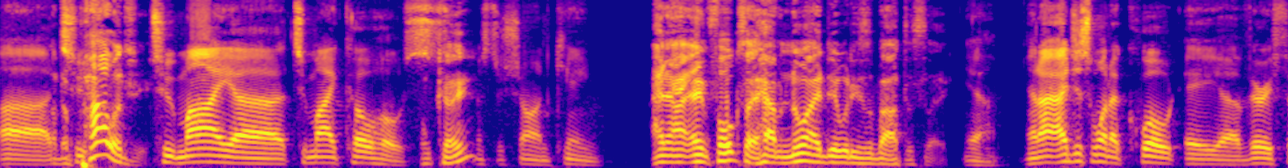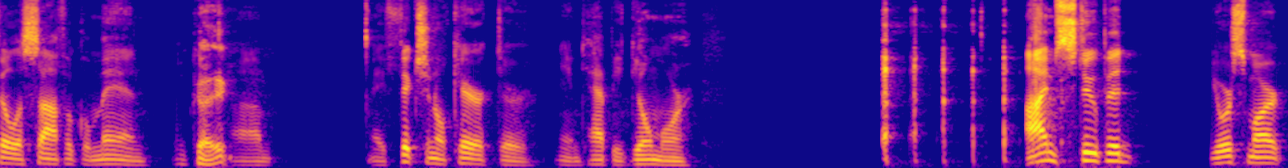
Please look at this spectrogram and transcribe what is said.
uh, An to, apology. to my to my co-host okay. Mr sean king. And, I, and folks i have no idea what he's about to say. Yeah. And i, I just want to quote a very philosophical man okay. um, a fictional character named Happy Gilmore. I'm stupid. You're smart.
